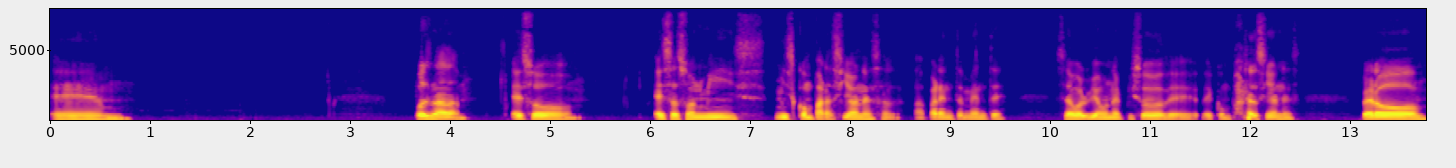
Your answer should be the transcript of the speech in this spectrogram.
Em, pues nada, eso, esas son mis, mis comparaciones, aparentemente. Se volvió un episodio de, de comparaciones, pero,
